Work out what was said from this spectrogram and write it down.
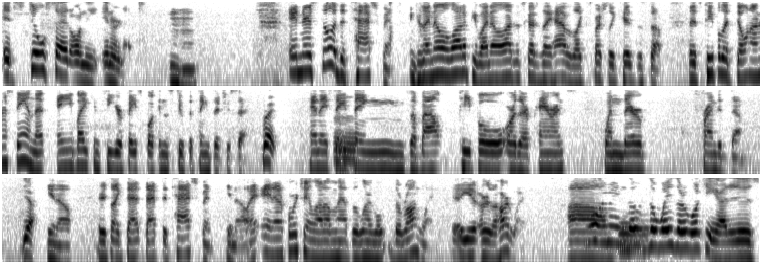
it's still said on the internet. hmm And there's still a detachment because I know a lot of people. I know a lot of discussions I have, like especially kids and stuff. That it's people that don't understand that anybody can see your Facebook and the stupid things that you say, Right. and they say Mhm. things about people or their parents when they're friended them. Yeah. You know, there's like that that detachment. You know, and, and unfortunately, a lot of them have to learn the, the wrong way uh, or the hard way. Um, well, I mean, the, the way they're looking at it is,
